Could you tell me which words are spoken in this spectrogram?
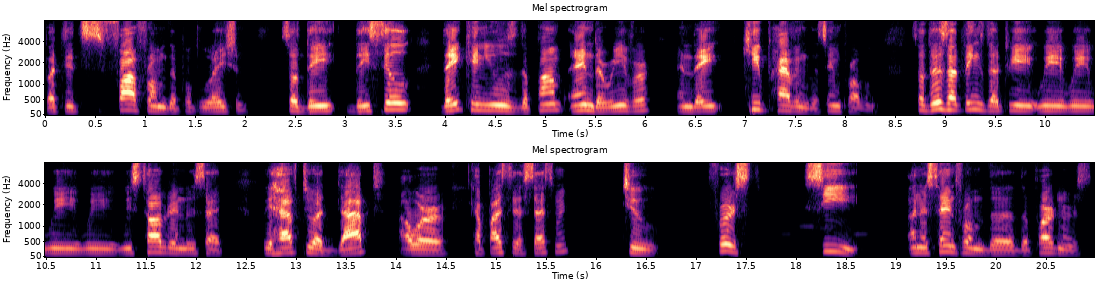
but it's far from the population. So they they still they can use the pump and the river, and they keep having the same problem. So these are things that we we we we we we stopped and we said we have to adapt our capacity assessment to first see understand from the the partners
